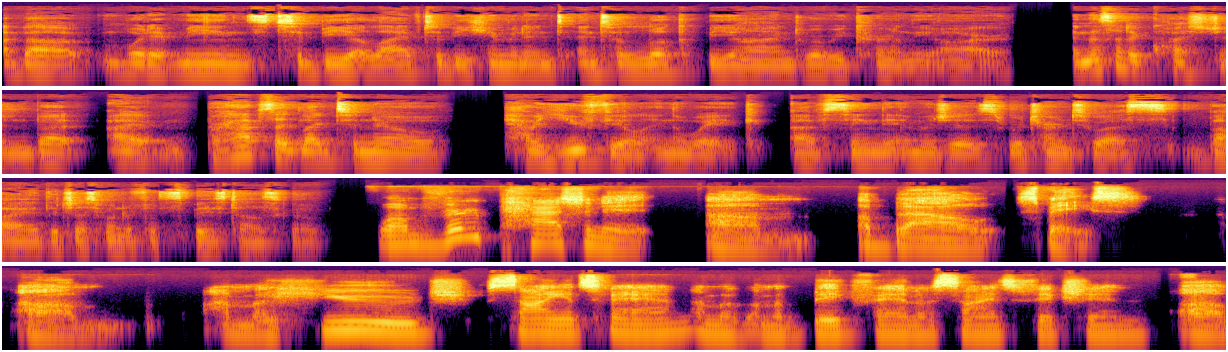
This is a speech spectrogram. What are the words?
about what it means to be alive, to be human, and, and to look beyond where we currently are. And that's not a question, but I perhaps I'd like to know how you feel in the wake of seeing the images returned to us by the Just Wonderful Space Telescope. Well, I'm very passionate um, about space. Um, I'm a huge science fan. I'm a, I'm a big fan of science fiction. Uh,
